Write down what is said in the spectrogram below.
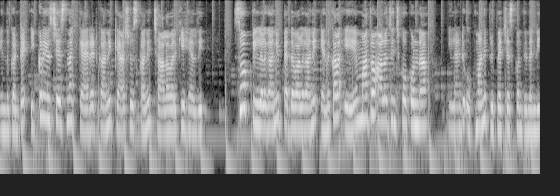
ఎందుకంటే ఇక్కడ యూజ్ చేసిన క్యారెట్ కానీ క్యాషూస్ కానీ చాలా వరకు హెల్దీ. సో పిల్లలు కానీ పెద్దవాళ్ళు కానీ వెనకాల ఏం మాత్రం ఆలోచించుకోకుండా ఇలాంటి ఉప్మాని ప్రిపేర్ చేసుకొని తినండి.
